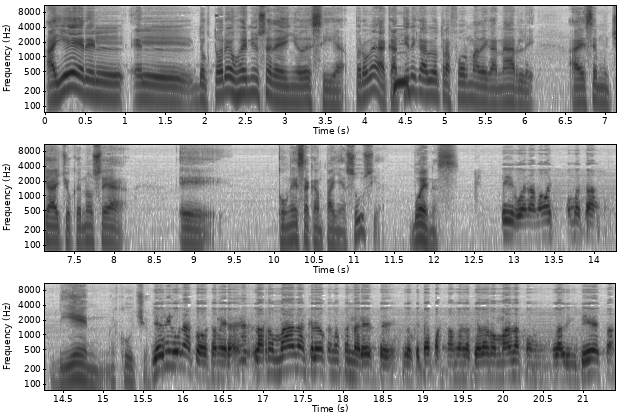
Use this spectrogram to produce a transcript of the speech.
Ayer el, el doctor Eugenio Cedeño decía, pero ve acá, tiene que haber otra forma de ganarle a ese muchacho que no sea eh, con esa campaña sucia. Buenas. Sí, buenas noches, ¿cómo estás? Bien, me escucho. Yo digo una cosa, mira, la romana creo que no se merece lo que está pasando en la ciudad romana con la limpieza.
